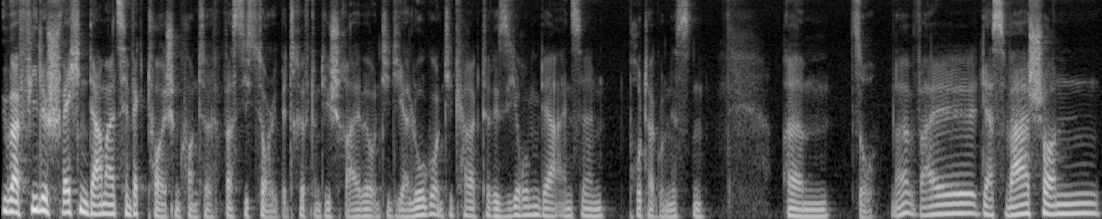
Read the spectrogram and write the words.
über viele Schwächen damals hinwegtäuschen konnte, was die Story betrifft und die Schreibe und die Dialoge und die Charakterisierung der einzelnen Protagonisten. Ähm, so, ne? weil das war schon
